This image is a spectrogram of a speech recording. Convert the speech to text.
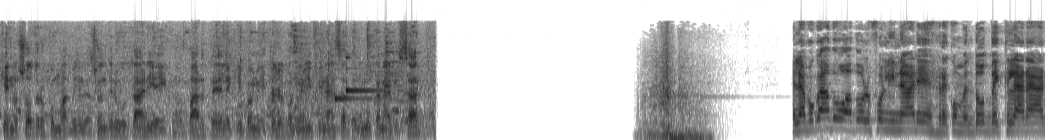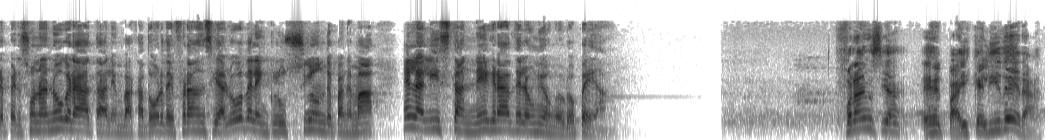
que nosotros como Administración Tributaria y como parte del equipo del Ministerio de Economía y Finanzas tenemos que analizar. El abogado Adolfo Linares recomendó declarar persona no grata al embajador de Francia luego de la inclusión de Panamá en la lista negra de la Unión Europea. Francia es el país que lidera,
